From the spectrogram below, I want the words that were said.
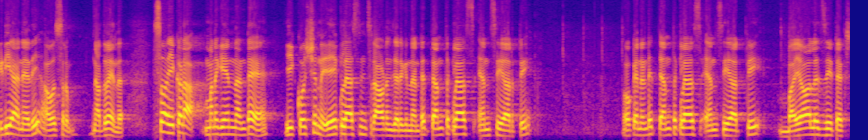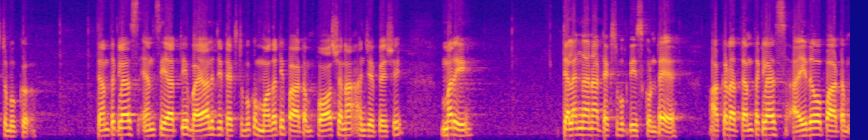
ఐడియా అనేది అవసరం. అర్థమైందా? సో ఇక్కడ మనకి ఏంటంటే ఈ క్వశ్చన్ ఏ క్లాస్ నుంచి రావడం జరిగిందంటే టెన్త్ క్లాస్ ఎన్సీఆర్టీ. ఓకేనండి? Tenth class NCERT biology textbook. Tenth class NCERT biology textbook మొదటి పాఠం పోషణ అని చెప్పేసి. మరి తెలంగాణ టెక్స్ట్ బుక్ తీసుకుంటే అక్కడ టెన్త్ క్లాస్ ఐదవ పాఠం.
